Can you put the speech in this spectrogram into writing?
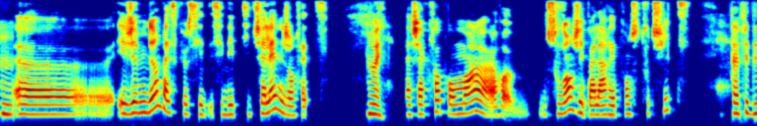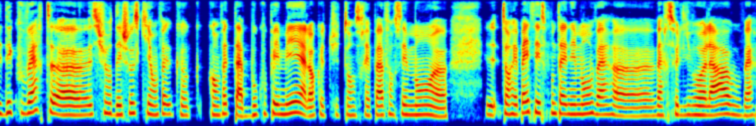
Mmh. Euh, et j'aime bien parce que c'est des petits challenges en fait. Ouais. À chaque fois pour moi, alors euh, souvent j'ai pas la réponse tout de suite. Tu as fait des découvertes euh, sur des choses qui en fait qu'en fait tu as beaucoup aimé alors que tu t'en serais pas forcément euh, t'aurais pas été spontanément vers vers ce livre-là ou vers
